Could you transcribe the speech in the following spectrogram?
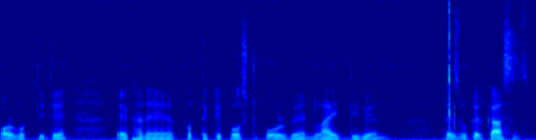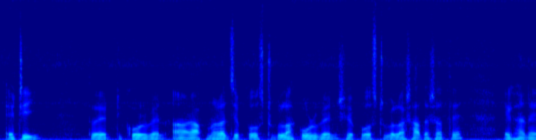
পরবর্তীতে এখানে প্রত্যেকটি পোস্ট করবেন লাইক দিবেন। ফেসবুকের কাজ এটি, তো এটি করবেন। আর আপনারা যে পোস্টগুলো করবেন সেই পোস্টগুলো সাথে সাথে এখানে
